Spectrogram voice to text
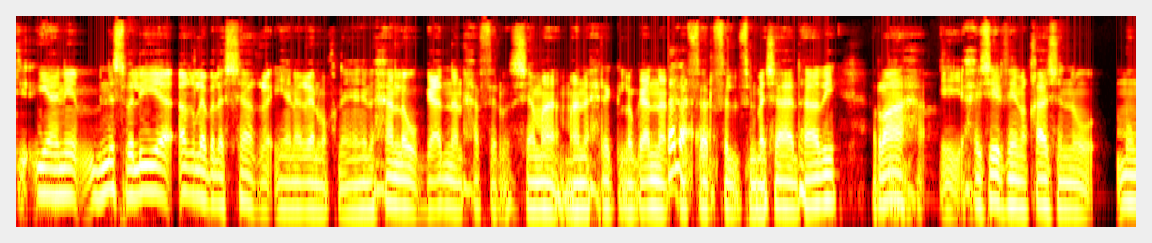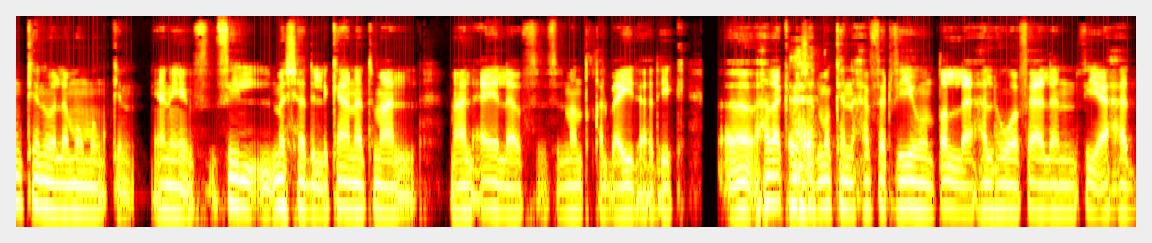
يعني بالنسبة لي أغلب الأشياء يعني غير مقنعة. يعني الحين لو قعدنا نحفر بس ما ما نحرق. لو قعدنا نحفر في في المشاهد هذه راح حيصير في نقاش إنه ممكن ولا مو ممكن. يعني في المشهد اللي كانت مع مع العيلة في المنطقة البعيدة هذيك. هذاك المشهد ممكن نحفر فيه ونطلع هل هو فعلا في أحد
